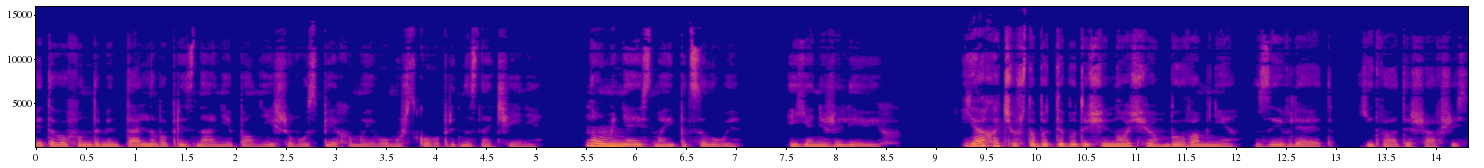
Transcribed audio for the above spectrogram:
этого фундаментального признания полнейшего успеха моего мужского предназначения. Но у меня есть мои поцелуи, и я не жалею их. «Я хочу, чтобы ты будущей ночью был во мне», — заявляет, едва отдышавшись.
